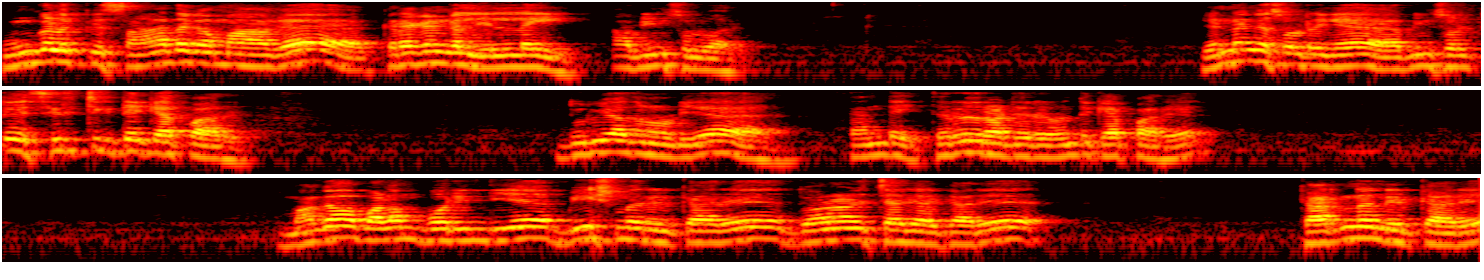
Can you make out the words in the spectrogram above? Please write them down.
உங்களுக்கு சாதகமாக கிரகங்கள் இல்லை அப்படின்னு சொல்லுவார். என்னங்க சொல்கிறீங்க அப்படின்னு சொல்லிட்டு சிரிச்சுக்கிட்டே கேட்பார் துரியாதனுடைய தந்தை திருதராட்டியர் வந்து கேட்பாரு மகாபலம் பொருந்திய பீஷ்மர் இருக்கார் துரோணாச்சாரியா இருக்கார் கர்ணன் இருக்கார்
